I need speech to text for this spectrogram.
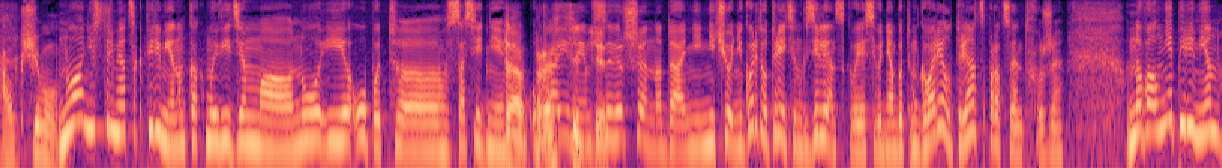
А вот к чему? Ну, они стремятся к переменам, как мы видим, а, но и опыт э, соседней да, Украины простите. им совершенно, да, ни, ничего не говорит. Вот рейтинг Зеленского, я сегодня об этом говорила, 13% уже. На волне перемен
